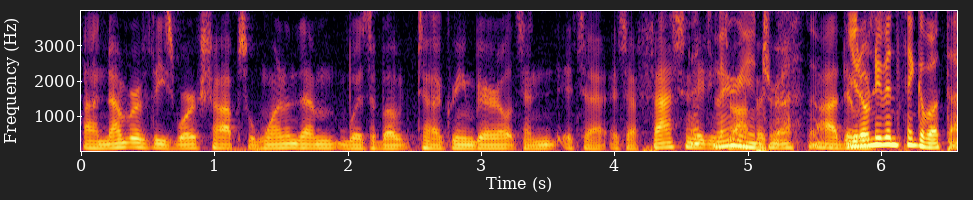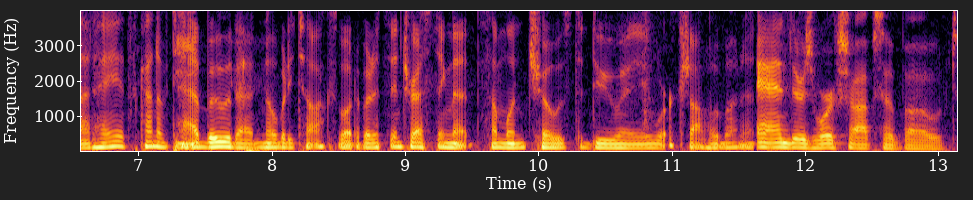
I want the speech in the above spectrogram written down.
a number of these workshops. One of them was about uh, green burial. It's an it's a it's a fascinating That's very topic. interesting. Uh, you don't even think about that. Hey, it's kind of taboo that nobody talks about it, but it's interesting that someone chose to do a workshop about it. And there's workshops about,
